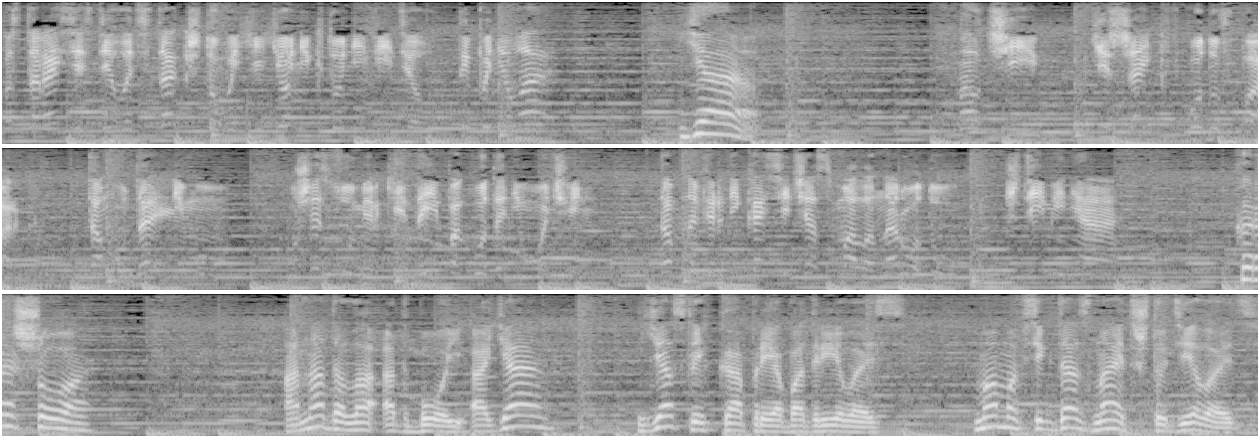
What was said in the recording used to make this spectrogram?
Постарайся сделать так, чтобы ее никто не видел. Ты поняла?» «Я...» «Молчи, езжай к входу в парк, тому дальнему. Уже сумерки, да и погода не очень. Там наверняка сейчас мало народу. Жди меня». «Хорошо». Она дала отбой, а я... Я слегка приободрилась. Мама всегда знает, что делать.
